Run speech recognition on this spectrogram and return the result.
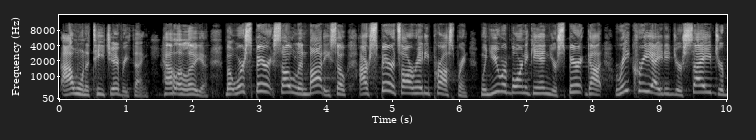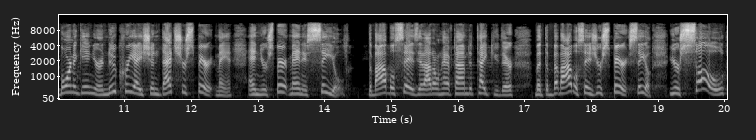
I want to teach everything. Hallelujah. But we're spirit, soul, and body. So our spirit's already prospering. When you were born again, your spirit got recreated. You're saved. You're born again. You're a new creation. That's your spirit man. And your spirit man is sealed. The Bible says it. I don't have time to take you there, but the Bible says your spirit's sealed. Your soul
